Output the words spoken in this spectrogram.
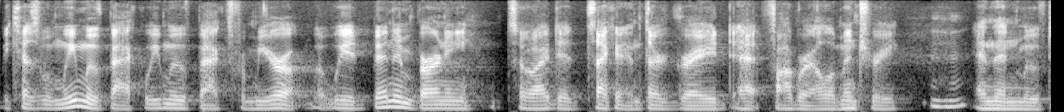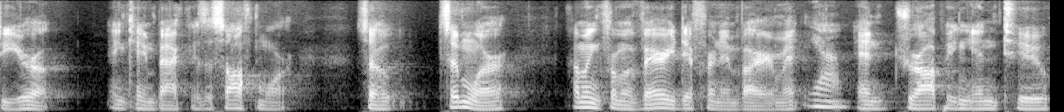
because when we moved back, we moved back from Europe, but we had been in Boerne. So I did second and third grade at Fabra Elementary, Mm-hmm. and then moved to Europe and came back as a sophomore. So similar, coming from a very different environment Yeah. and dropping into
